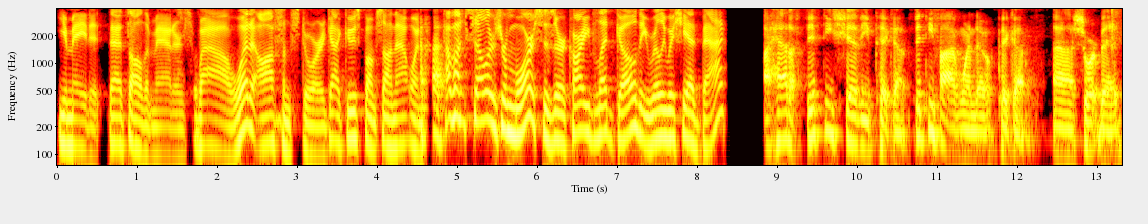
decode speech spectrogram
You made it. That's all that matters. Wow, what an awesome story! Got goosebumps on that one. How about seller's remorse? Is there a car you've let go that you really wish you had back? I had a 50 Chevy pickup, 55 window pickup, uh, short bed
